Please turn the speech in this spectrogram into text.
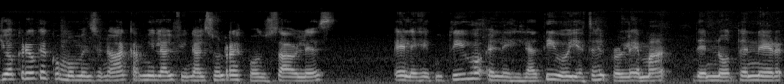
yo creo que como mencionaba Camila, al final son responsables el Ejecutivo, el Legislativo, y este es el problema de no tener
